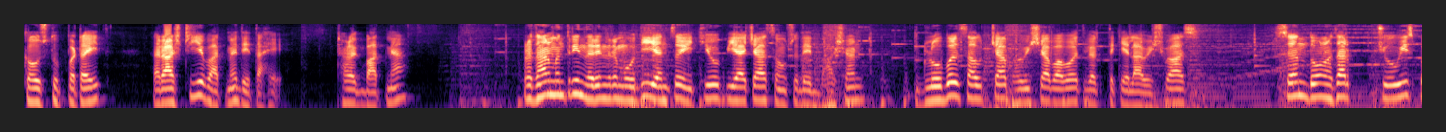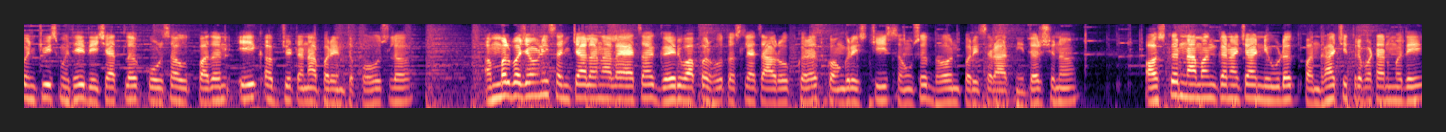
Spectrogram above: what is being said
कौस्तुभ पटाईत राष्ट्रीय बातम्या देत आहे. ठळक बातम्या. प्रधानमंत्री नरेंद्र मोदी यांचं इथिओपियाच्या संसदेत भाषण. ग्लोबल साऊथच्या भविष्याबाबत व्यक्त केला विश्वास. सन दोन हजार चोवीस पंचवीसमध्ये देशातलं कोळसा उत्पादन एक अब्ज टनापर्यंत पोहोचलं. अंमलबजावणी संचालनालयाचा गैरवापर होत असल्याचा आरोप करत काँग्रेसची संसद भवन परिसरात निदर्शनं. ऑस्कर नामांकनाच्या निवडक पंधरा चित्रपटांमध्ये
